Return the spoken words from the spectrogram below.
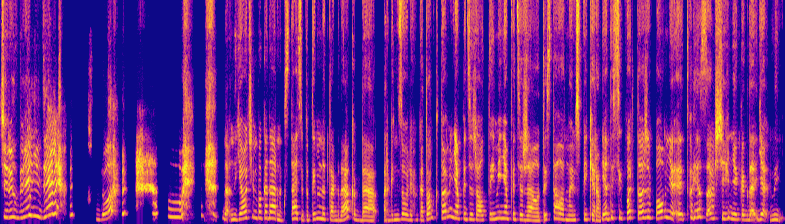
через две недели? Да? Да, но я очень благодарна, кстати, вот именно тогда, когда организовывали хакатон, кто меня поддержал? Ты меня поддержала, ты стала моим спикером. Я до сих пор тоже помню твое сообщение, когда я, ну,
